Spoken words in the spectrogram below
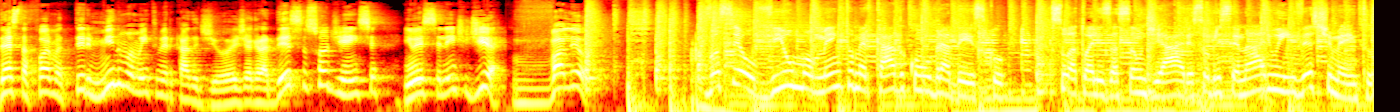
Desta forma, termina o Momento Mercado de hoje. Agradeço a sua audiência e um excelente dia. Valeu! Você ouviu Momento Mercado com o Bradesco. Sua atualização diária sobre cenário e investimentos.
